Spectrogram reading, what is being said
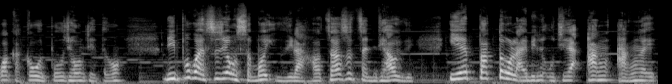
我甲各位补充一下，就讲你不管是用什么鱼啦，吼，只要是整条鱼，伊迄腹肚内面有一个红红的，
